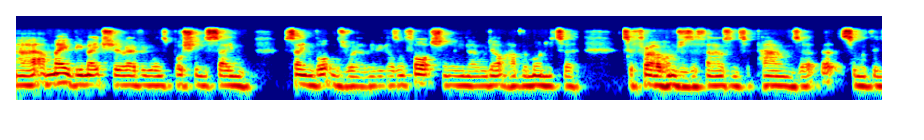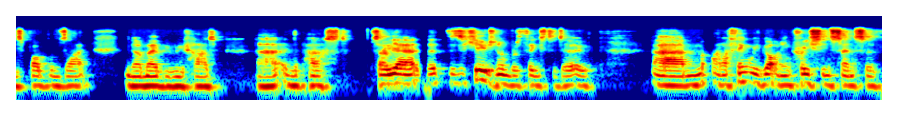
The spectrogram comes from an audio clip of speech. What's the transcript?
uh, and maybe make sure everyone's pushing the same same buttons really because unfortunately you know we don't have the money to to throw hundreds of thousands of pounds at, at some of these problems like you know maybe we've had uh, in the past so yeah there's a huge number of things to do um, and I think we've got an increasing sense of,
